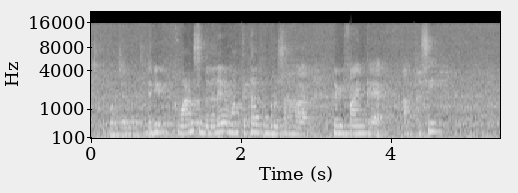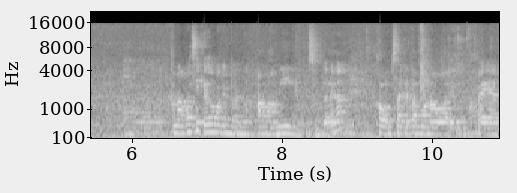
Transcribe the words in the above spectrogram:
Cukup urgent. Jadi kemarin sebenarnya emang kita berusaha nge-refine kayak apa sih kenapa sih kita pakai bahan alami gitu? Sebenarnya kan kalau misalnya kita mau nawarin pakaian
